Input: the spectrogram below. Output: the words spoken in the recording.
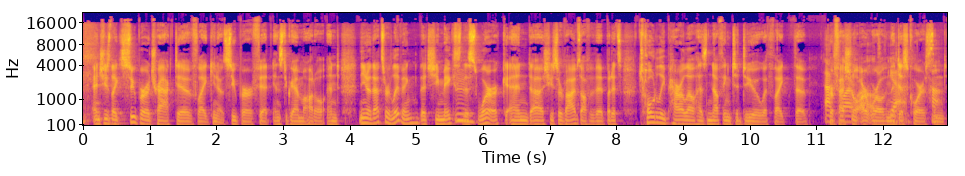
and she's like super attractive, like, you know, super fit Instagram model. And, you know, that's her living, that she makes Mm. this work and uh, she survives off of it. But it's totally parallel, has nothing to do with like the Actual professional art art world, world. and Yeah. the discourse. And,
